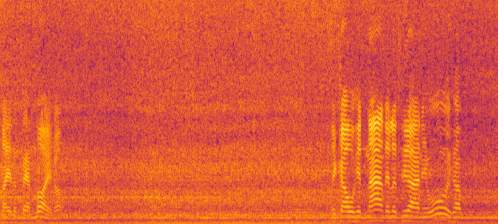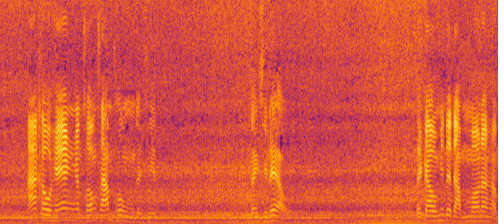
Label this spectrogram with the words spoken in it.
ไล่ละแปดร้อยเนาะในเก่าเห็ดหน้าแต่ละเทือนี่โอ้ยครับ หาเขาแห้งกันสองสามทงจังสิจังสิแล้วแต่เก่ามีแต่ดำมานะครับ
